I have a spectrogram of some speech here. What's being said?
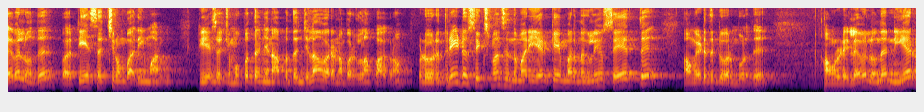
லெவல் வந்து இப்போ டிஎஸ்ஹெச் ரொம்ப அதிகமாக இருக்கும். டிஎஸ்ஹெச் முப்பத்தஞ்சு நாற்பத்தஞ்சுலாம் வர நபர்கள்லாம் பார்க்குறோம். பட் ஒரு த்ரீ டு சிக்ஸ் மந்த்ஸ் இந்த மாதிரி இயற்கை மருந்துகளையும் சேர்த்து அவங்க எடுத்துகிட்டு வரும்பொழுது அவங்களுடைய லெவல் வந்து நியர்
